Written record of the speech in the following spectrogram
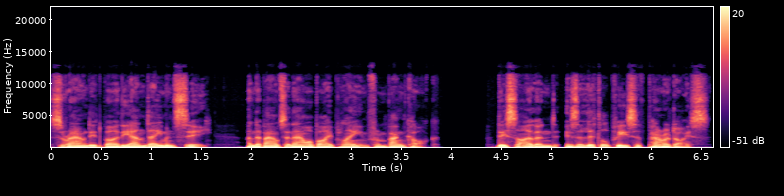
surrounded by the Andaman Sea and about an hour by plane from Bangkok. This island is a little piece of paradise,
